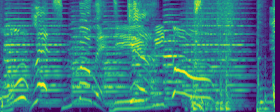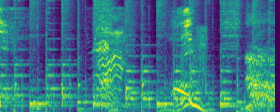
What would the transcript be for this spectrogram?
Oh? Let's move it! Here yeah. we go! Ah. Mm.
